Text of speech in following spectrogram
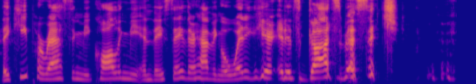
They keep harassing me, calling me, and they say they're having a wedding here, and it's God's message.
